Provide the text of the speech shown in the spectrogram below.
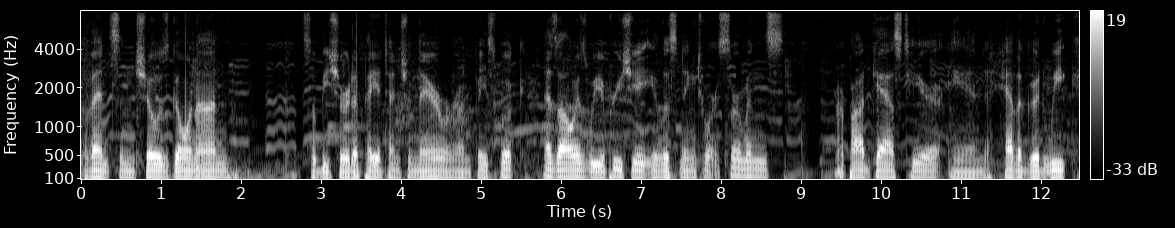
events and shows going on, so be sure to pay attention there or on Facebook. As always, we appreciate you listening to our sermons, our podcast here, and have a good week.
